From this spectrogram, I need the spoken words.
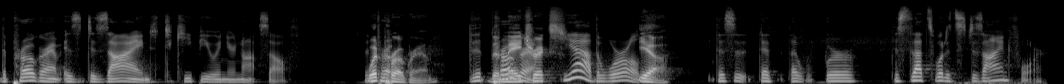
the program is designed to keep you in your not self. The what pro- program? The, The program. Matrix? Yeah, the world. Yeah. This is that that we're this that's what it's designed for,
